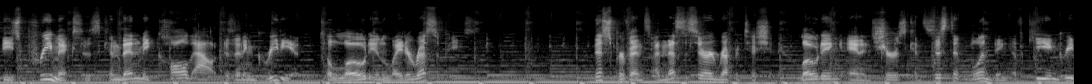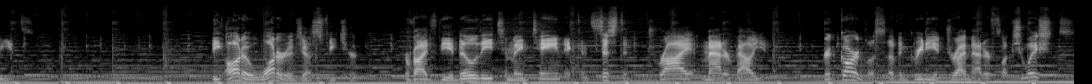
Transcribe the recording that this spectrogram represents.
These premixes can then be called out as an ingredient to load in later recipes. This prevents unnecessary repetition in loading and ensures consistent blending of key ingredients. The Auto Water Adjust feature provides the ability to maintain a consistent dry matter value regardless of ingredient dry matter fluctuations.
